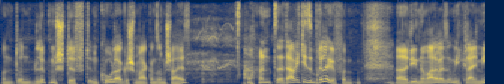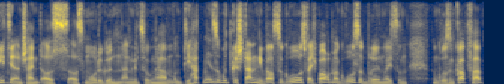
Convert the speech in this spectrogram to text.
und, und Lippenstift in Cola-Geschmack und so ein Scheiß. Und äh, da habe ich diese Brille gefunden, äh, die normalerweise irgendwie kleine Mädchen anscheinend aus, aus Modegründen angezogen haben. Und die hat mir so gut gestanden. Die war auch so groß, weil ich brauche immer große Brillen, weil ich so einen, so einen großen Kopf habe.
